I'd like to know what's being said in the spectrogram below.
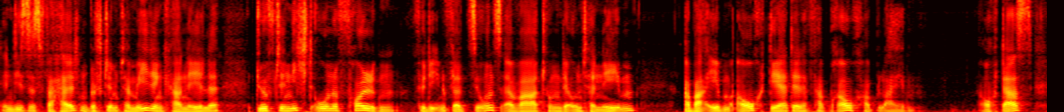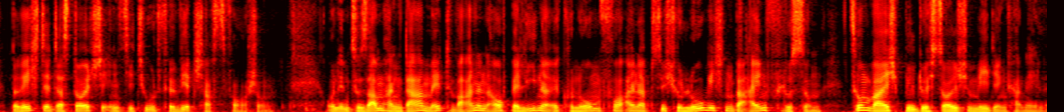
Denn dieses Verhalten bestimmter Medienkanäle dürfte nicht ohne Folgen für die Inflationserwartungen der Unternehmen, aber eben auch der der Verbraucher bleiben. Auch das berichtet das Deutsche Institut für Wirtschaftsforschung. Und im Zusammenhang damit warnen auch Berliner Ökonomen vor einer psychologischen Beeinflussung, zum Beispiel durch solche Medienkanäle.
